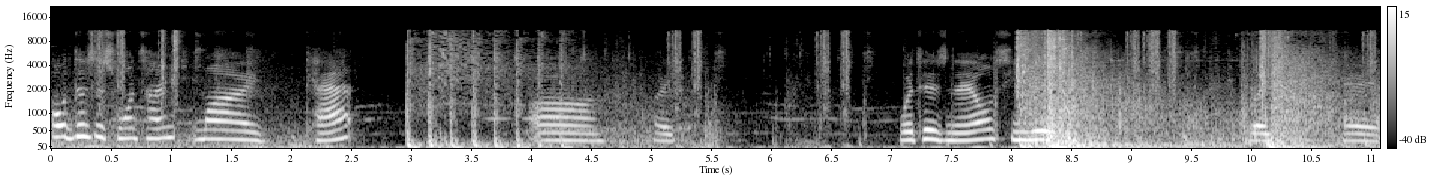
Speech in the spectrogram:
Oh, there's this one time my cat, um, like, with his nails, he hit, like, hey,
